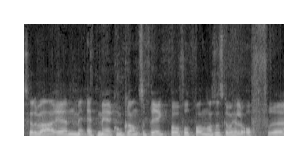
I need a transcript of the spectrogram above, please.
skal det være en, et mer konkurransepreg på fotballen, og så skal vi heller ofre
